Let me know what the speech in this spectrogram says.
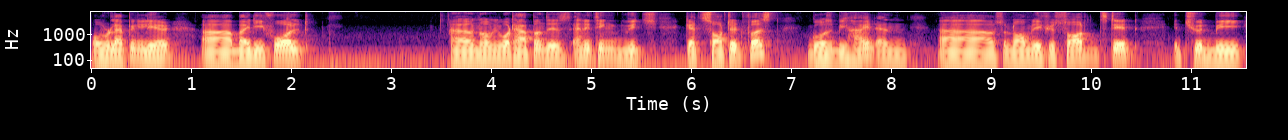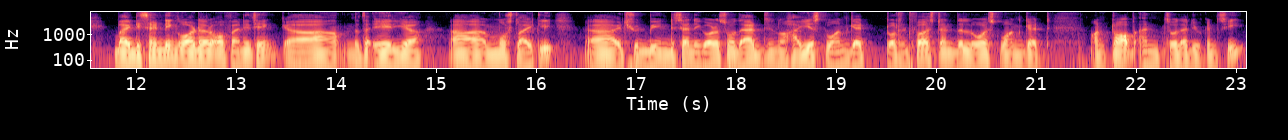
overlapping layer. Uh, by default uh, normally what happens is anything which gets sorted first goes behind and uh, so normally if you sort state it should be by descending order of anything uh, the area uh, most likely uh, it should be in descending order so that you know highest one get plotted first and the lowest one get on top and so that you can see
